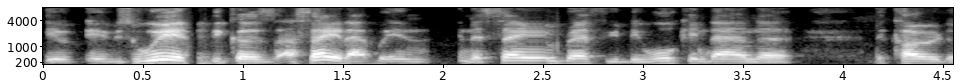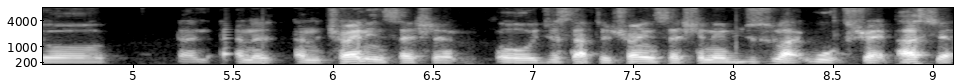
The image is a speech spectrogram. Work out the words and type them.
it, it was weird because I say that, but in, in the same breath, you'd be walking down the, the corridor and, and, a, and a training session, or just after a training session, and just like walk straight past you.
